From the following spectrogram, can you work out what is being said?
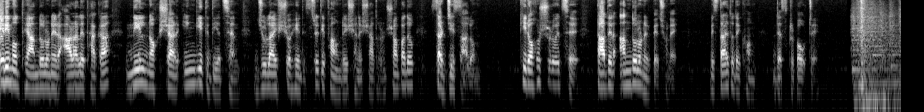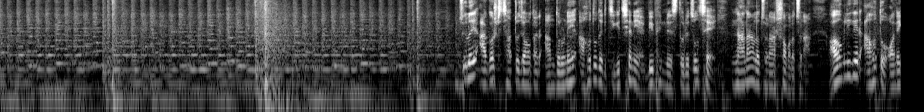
এরই মধ্যে আন্দোলনের আড়ালে থাকা নীল নকশার ইঙ্গিত দিয়েছেন জুলাই শহীদ স্মৃতি ফাউন্ডেশনের সাধারণ সম্পাদক সার্জিস আলম। কি রহস্য রয়েছে তাদের আন্দোলনের পেছনে? বিস্তারিত দেখুন ডেস্ক রিপোর্টে। জুলাই আগস্ট ছাত্র জনতার আন্দোলনে আহতদের চিকিৎসা নিয়ে বিভিন্ন স্তরে চলছে নানা আলোচনা, সমালোচনা। আওয়ামী লীগের আহত অনেক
